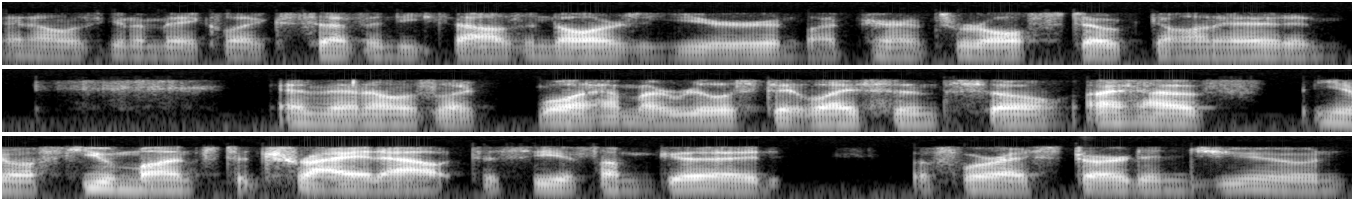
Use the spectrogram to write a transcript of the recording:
and I was going to make like seventy thousand dollars a year, and my parents were all stoked on it, and and then I was like, well, I have my real estate license, so I have you know a few months to try it out to see if I'm good before I start in June.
